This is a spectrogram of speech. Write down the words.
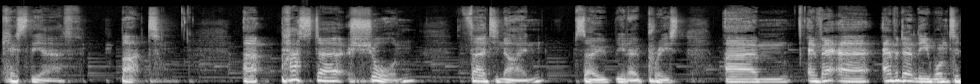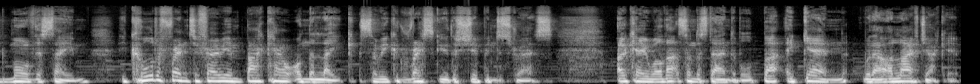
kiss the earth. But uh, Pastor Sean, 39, so, you know, priest, um, ev- uh, evidently wanted more of the same. He called a friend to ferry him back out on the lake so he could rescue the ship in distress. Okay, well, that's understandable, but again, without a life jacket.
